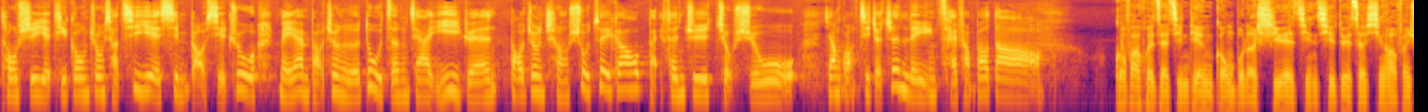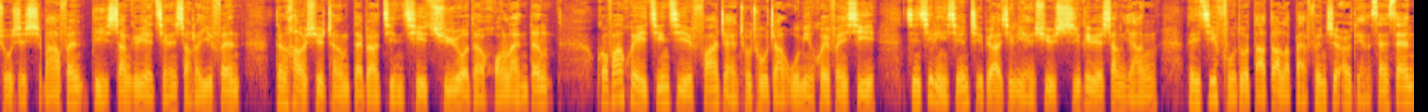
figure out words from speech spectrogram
同时也提供中小企业信保协助，每案保证额度增加一亿元，保证成数最高百分之九十五。央广记者郑玲采访报道。国发会在今天公布了十月景气对策信号分数是十八分，比上个月减少了一分。灯号续成代表景气趋弱的黄蓝灯。国发会经济发展处处长吴明慧分析，景气领先指标已经连续十个月上扬，累积幅度达到了百分之二点三三，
